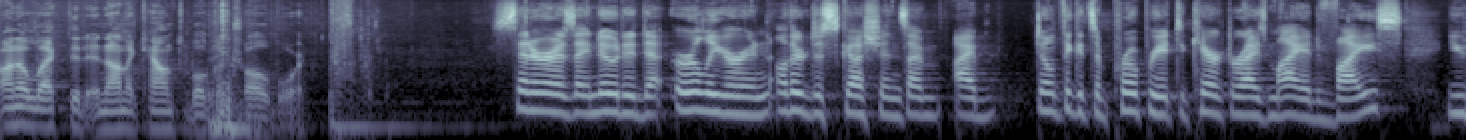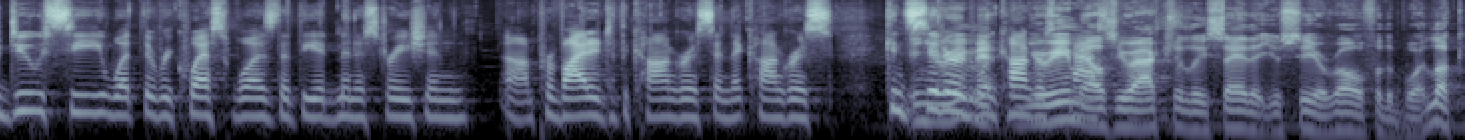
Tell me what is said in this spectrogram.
unelected and unaccountable control board? Senator, as I noted earlier in other discussions, I'm, I don't think it's appropriate to characterize my advice. You do see what the request was that the administration uh, provided to the Congress and that Congress In your considered email- when Congress In your emails, you actually say that you see a role for the board. Look,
